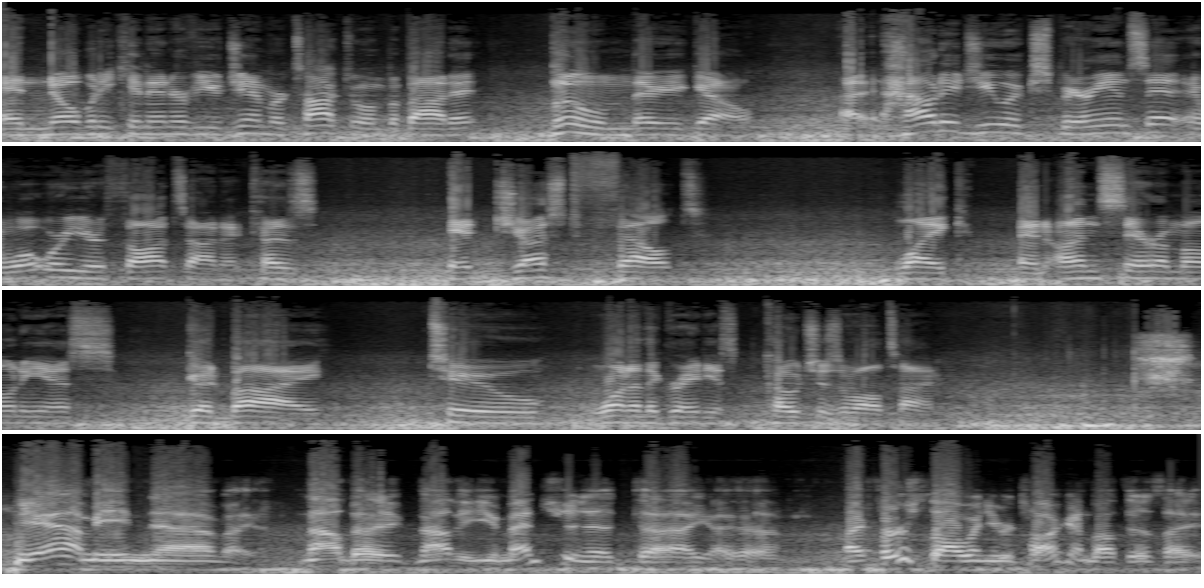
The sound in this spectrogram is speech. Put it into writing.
and nobody can interview Jim or talk to him about it, boom, there you go. Uh, how did you experience it, and what were your thoughts on it? Because it just felt like an unceremonious goodbye to one of the greatest coaches of all time. Yeah, I mean, uh, now that now that you mention it, uh, uh, my first thought when you were talking about this, I,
